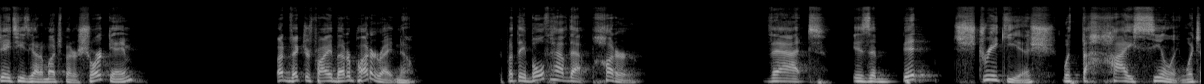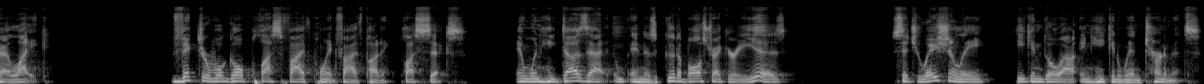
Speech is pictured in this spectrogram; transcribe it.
JT's got a much better short game, but Viktor's probably a better putter right now. But they both have that putter that is a bit streaky-ish with the high ceiling, which I like. Viktor will go plus 5.5 putting, plus six. And when he does that, and as good a ball striker he is, situationally, he can go out and he can win tournaments.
